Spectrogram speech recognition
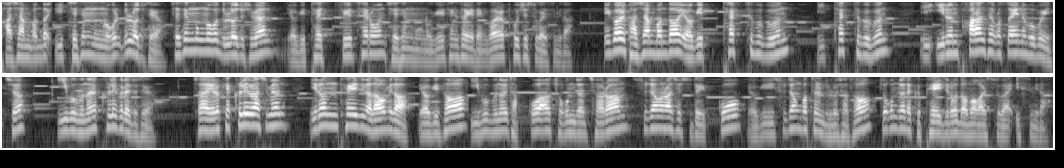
다시 한 번 더 이 재생 목록을 눌러주세요. 재생 목록을 눌러주시면 여기 테스트 새로운 재생 목록이 생성이 된 걸 보실 수가 있습니다. 이걸 다시 한 번 더 여기 테스트 부분, 이 테스트 부분, 이 이름 파란색으로 써 있는 부분 있죠? 이 부분을 클릭을 해주세요. 자 이렇게 클릭을 하시면 이런 페이지가 나옵니다. 여기서 이 부분을 잡고 조금 전처럼 수정을 하실 수도 있고 여기 수정 버튼을 누르셔서 조금 전에 그 페이지로 넘어갈 수가 있습니다.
